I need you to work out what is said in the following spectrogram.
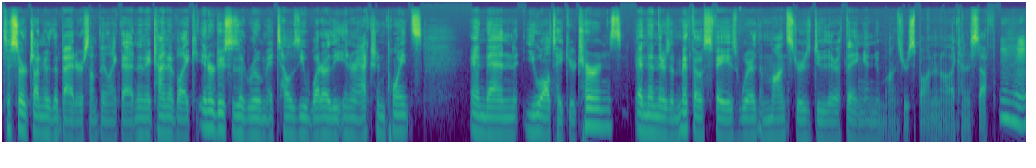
to search under the bed or something like that. And it kind of like introduces a room. It tells you what are the interaction points and then you all take your turns and then there's a mythos phase where the monsters do their thing and new monsters spawn and all that kind of stuff Mm-hmm.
